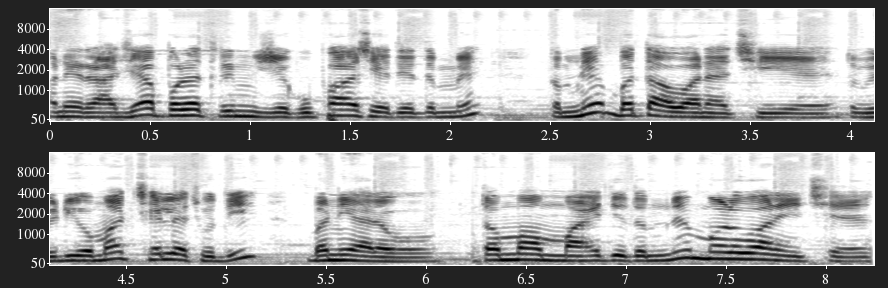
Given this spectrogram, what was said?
અને રાજા ભરતરીની જે ગુફા છે, તે તમે તમને બતાવવાના છીએ. તો વિડીયોમાં છેલ્લે સુધી બન્યા રહો. તમામ માહિતી તમને મળવાની છે.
